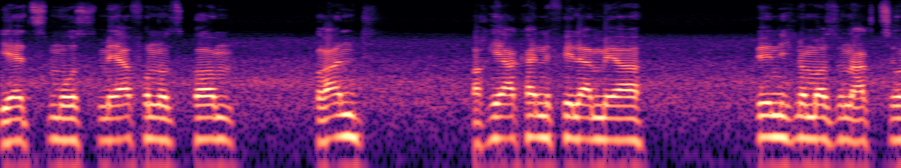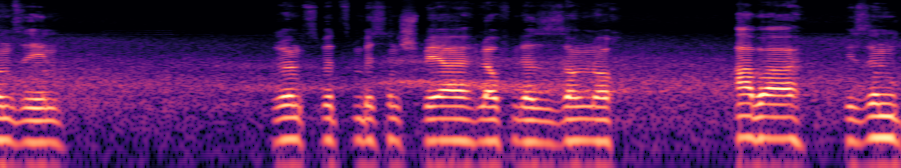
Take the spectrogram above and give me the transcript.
Jetzt muss mehr von uns kommen. Brand. Mach ja keine Fehler mehr. Will nicht nochmal so eine Aktion sehen. Sonst wird es ein bisschen schwer laufen der Saison noch. Aber wir sind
